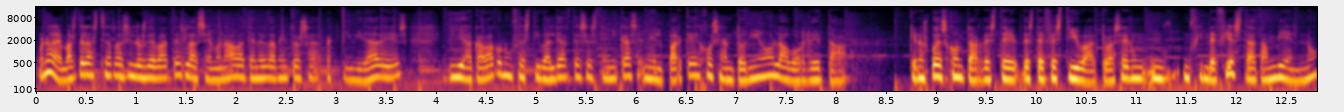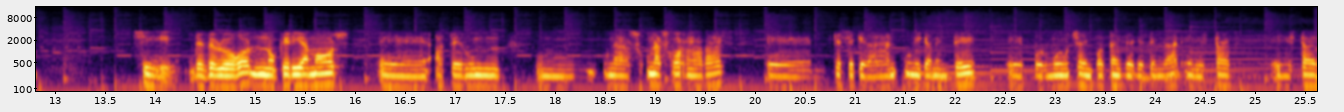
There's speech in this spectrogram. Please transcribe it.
Bueno, además de las charlas y los debates, la semana va a tener también otras actividades y acaba con un festival de artes escénicas en el Parque José Antonio La Bordeta. ¿Qué nos puedes contar de este, de este festival? Que va a ser un, fin de fiesta también, ¿no? Sí, desde luego no queríamos hacer un, unas, unas jornadas eh, que se quedarán únicamente eh, por mucha importancia que tengan en estas en estas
